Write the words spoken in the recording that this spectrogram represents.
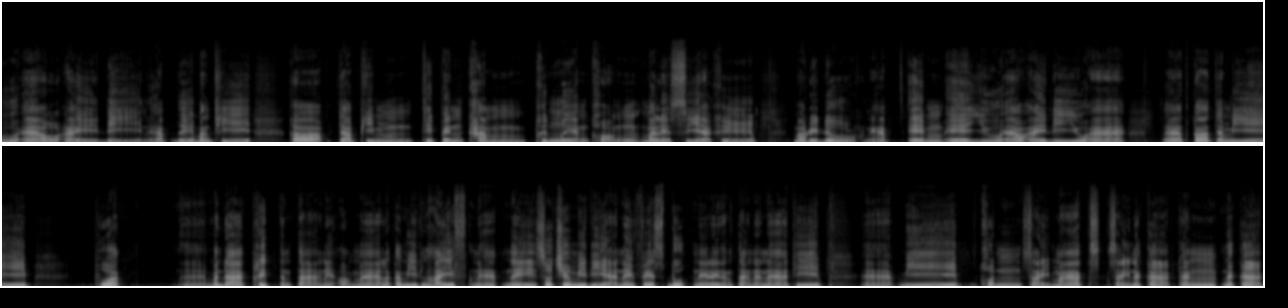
W L I D นะครับหรือบางทีก็จะพิมพ์ที่เป็นคำพื้นเมืองของมาเลเซียคือมาริดูนะครับ M A U L I D U R ก็จะมีพวก บรรดาคลิปต่างๆเนี่ยออกมาแล้วก็มีไลฟ์นะฮะในโซเชียลมีเดียใน Facebook ในอะไรต่างๆ นานาที่มีคนใส่มาร์กใส่หน้ากากทั้งหน้ากาก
